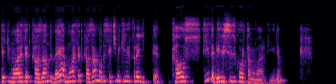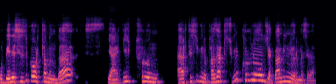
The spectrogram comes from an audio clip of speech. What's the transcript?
Peki muhalefet kazandı veya muhalefet kazanmadı seçim ikinci tura gitti. Kaos değil de belirsizlik ortamı var diyelim. Bu belirsizlik ortamında yani ilk turun ertesi günü pazartesi günü kur ne olacak ben bilmiyorum mesela.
